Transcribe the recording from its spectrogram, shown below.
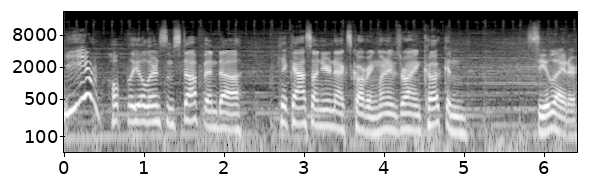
Yeah. Hopefully you'll learn some stuff and uh, kick ass on your next carving. My name's Ryan Cook and see you later.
